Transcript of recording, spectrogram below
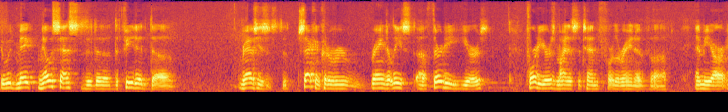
It would make no sense that the defeated uh, Ramses II could have reigned at least uh, 30 years, 40 years minus the 10 for the reign of uh, M-E-R-N-E-P-T-A-H,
